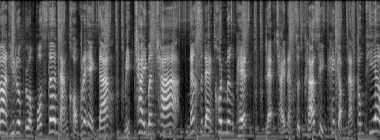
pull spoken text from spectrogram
บ้านที่รวบรวมโปสเตอร์หนังของพระเอกดัง มิตรชัยบัญชา นักแสดงคนเมืองเพชร และฉายหนังสุดคลาสสิกให้กับนักท่องเที่ยว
